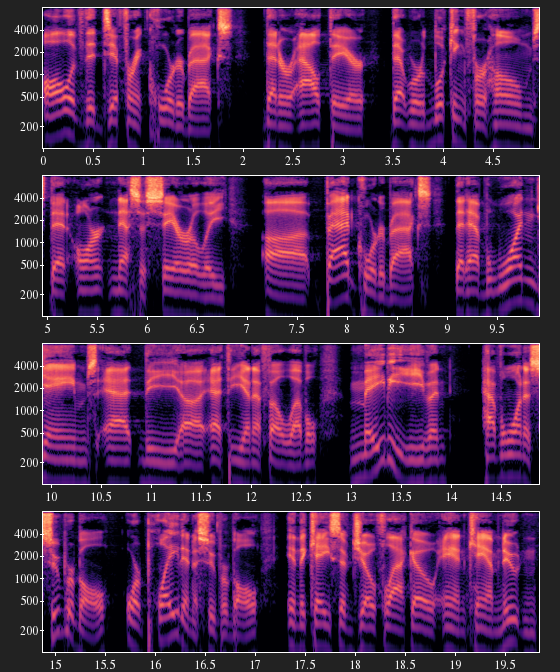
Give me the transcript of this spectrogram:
all of the different quarterbacks that are out there that were looking for homes that aren't necessarily uh, bad quarterbacks that have won games at the uh, at the NFL level, maybe even have won a Super Bowl or played in a Super Bowl in the case of Joe Flacco and Cam Newton.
